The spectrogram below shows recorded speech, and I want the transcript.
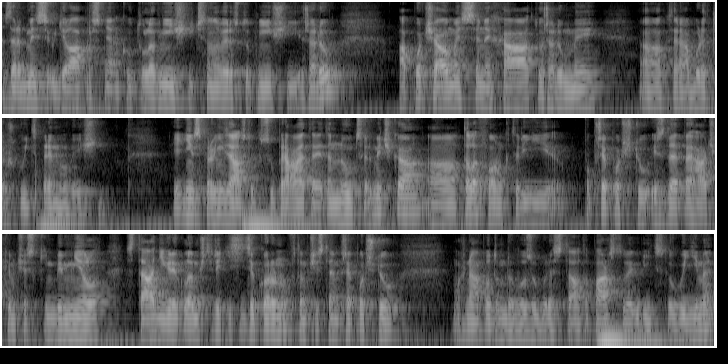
Z Redmi si udělá prostě nějakou tu levnější, cenově dostupnější řadu a po Xiaomi si nechá tu řadu Mi, uh, která bude trošku víc prémiovější. Jedním z prvních zástupců právě tady ten Note 7, telefon, který po přepočtu i s DPH českým by měl stát někde kolem 4000 korun v tom čistém přepočtu. Možná po tom dovozu bude stát o pár stovek víc, to uvidíme.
